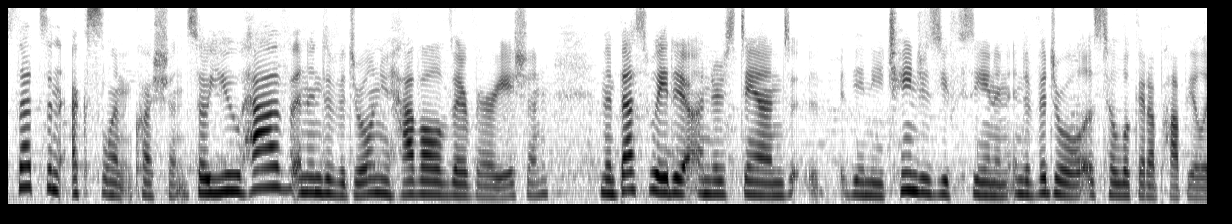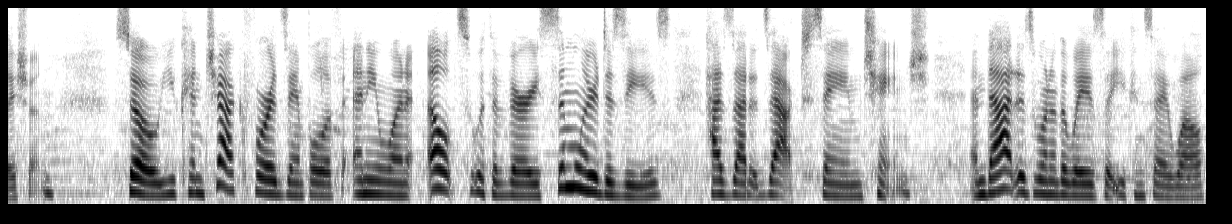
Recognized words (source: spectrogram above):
So that's an excellent question. So you have an individual and you have all of their variation. And the best way to understand any changes you see in an individual is to look at a population. So you can check, for example, if anyone else with a very similar disease has that exact same change. And that is one of the ways that you can say, well,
